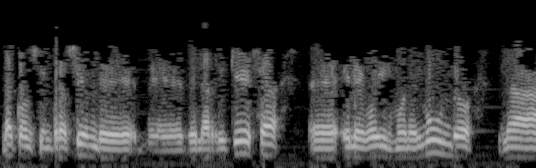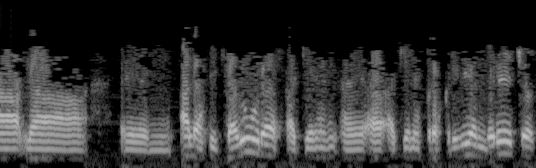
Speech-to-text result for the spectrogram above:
la concentración de, la riqueza, eh, el egoísmo en el mundo, la, la eh, a las dictaduras, a quienes, eh, a, quienes proscribían derechos.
